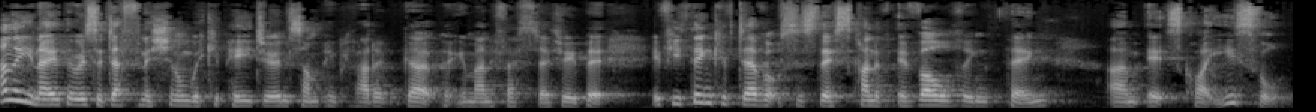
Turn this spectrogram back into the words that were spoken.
and you know, there is a definition on Wikipedia, and some people have had a go at putting a manifesto through. But if you think of DevOps as this kind of evolving thing, um, it's quite useful.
